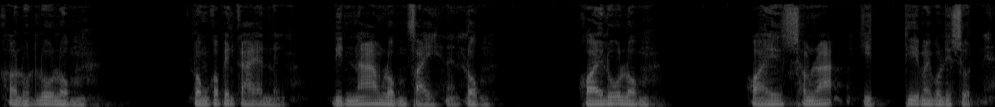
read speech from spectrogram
เข้าหลุดรู้ลม ลมก็เป็นกายอันหนึ่ง ดินน้ำลมไฟนั่นลม คอยรู้ลม คอยชำระจิตที่ไม่บริสุทธิ์เนี่ย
